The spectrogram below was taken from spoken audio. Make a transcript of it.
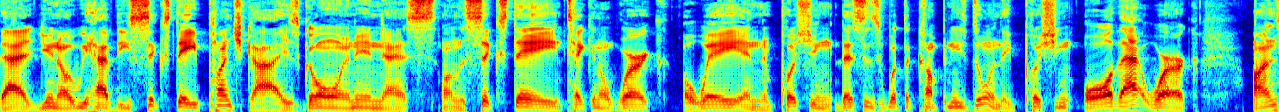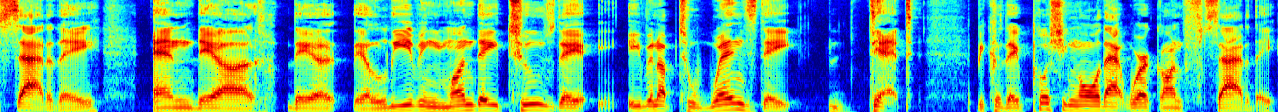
That, you know, we have these six day punch guys going in as on the sixth day and taking the work away and pushing. This is what the company's doing. They pushing all that work on Saturday and they are they're they're leaving Monday, Tuesday, even up to Wednesday debt because they're pushing all that work on Saturday.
